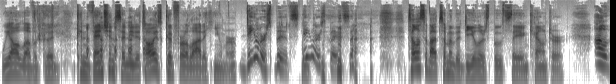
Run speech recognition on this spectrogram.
We all love a good convention setting. It's always good for a lot of humor. Dealers' booths, dealers' booths. Tell us about some of the dealers' booths they encounter. Oh,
